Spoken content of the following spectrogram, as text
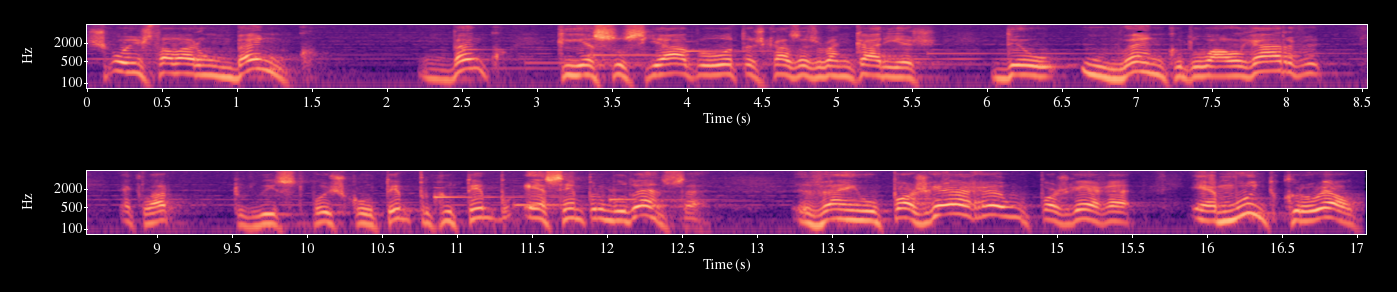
chegou a instalar um banco, um banco que associado a outras casas bancárias deu o Banco do Algarve. É claro, tudo isso depois com o tempo, porque o tempo é sempre mudança. Vem o pós-guerra, o pós-guerra é muito cruel,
